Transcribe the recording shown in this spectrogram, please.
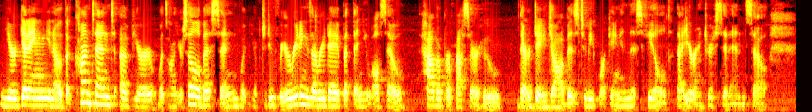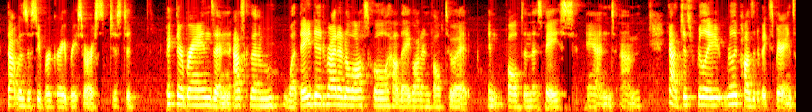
you're getting, you know, the content of your what's on your syllabus and what you have to do for your readings every day, but then you also have a professor who their day job is to be working in this field that you're interested in. So that was a super great resource just to pick their brains and ask them what they did right at a law school, how they got involved to it, involved in this space. And um, yeah, just really, really positive experience.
